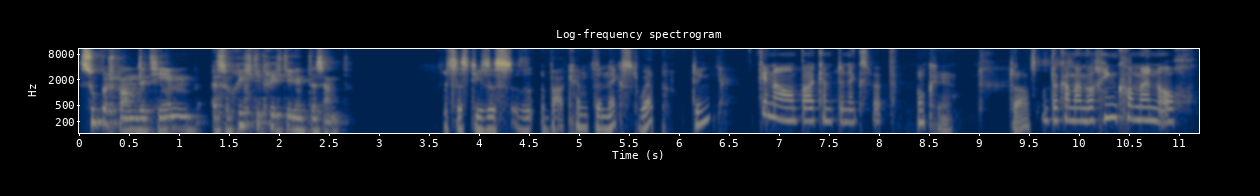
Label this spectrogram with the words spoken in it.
super spannende Themen. Also richtig, richtig interessant. Ist das dieses Barcamp The Next Web Ding? Ja. Genau, Barcamp The Next Web. Okay. Das. Und da kann man einfach hinkommen, auch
